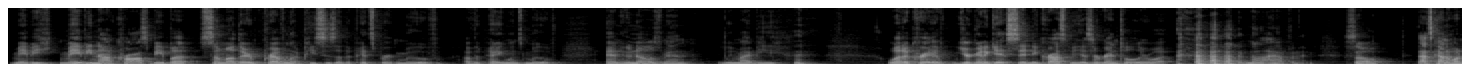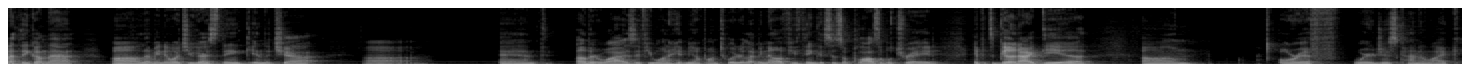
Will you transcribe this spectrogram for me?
maybe maybe not Crosby, but some other prevalent pieces of the Pittsburgh move of the Penguins move, and who knows, man, we might be. what a cra- you're gonna get Sidney Crosby as a rental or what? not happening. So that's kind of what I think on that. Uh, let me know what you guys think in the chat. Uh, and otherwise, if you want to hit me up on Twitter, let me know if you think this is a plausible trade, if it's a good idea, um, or if we're just kind of like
